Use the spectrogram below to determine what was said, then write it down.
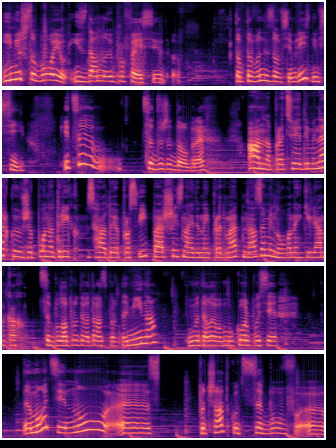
і між собою, і з даною професією. Тобто вони зовсім різні всі. І це, це дуже добре. Анна працює демінеркою вже понад рік. Згадує про свій перший знайдений предмет на замінованих ділянках. Це була противотранспортна міна в металевому корпусі. Емоції, ну, е, спочатку це був, е,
